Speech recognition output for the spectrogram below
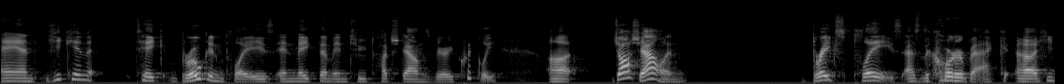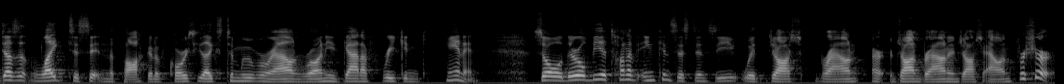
and he can take broken plays and make them into touchdowns very quickly. Uh, Josh Allen breaks plays as the quarterback. Uh, he doesn't like to sit in the pocket, of course. He likes to move around, run. He's got a freaking cannon. So there will be a ton of inconsistency with Josh Brown, or John Brown, and Josh Allen for sure.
